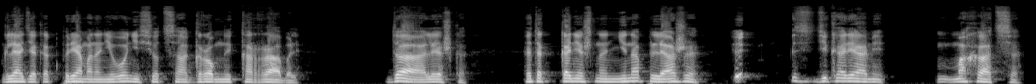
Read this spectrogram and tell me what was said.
глядя, как прямо на него несется огромный корабль. «Да, Олежка, это, конечно, не на пляже с дикарями махаться.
